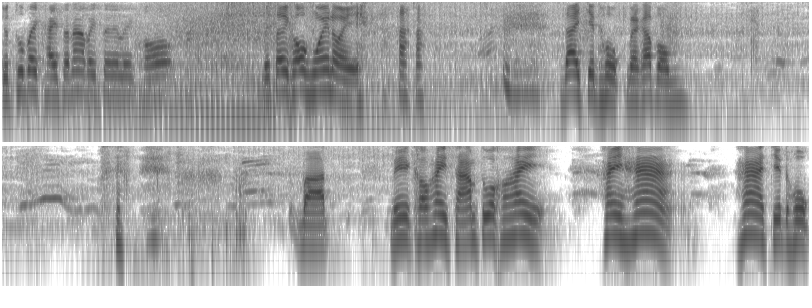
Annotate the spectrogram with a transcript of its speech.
จุดทูบใบไข่ต่อหน้าใบเตยเลยขอใบเตยขอหวยหน่อย ได้เจ็ดหกนะครับผม บาท นี่เขาให้สามตัวเขาให้ให้ห้าห้าเจ็ดหก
